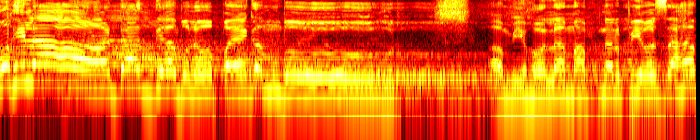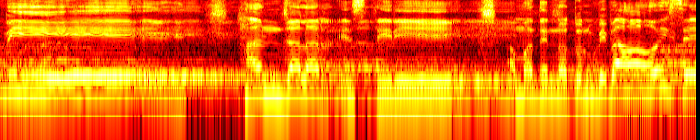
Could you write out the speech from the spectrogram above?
মহিলা ডাক দেয়া বলে, ও পায়গম্বর, আমি হলাম আপনার প্রিয় সাহাবি, হানজালার স্ত্রী। আমাদের নতুন বিবাহ হয়েছে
